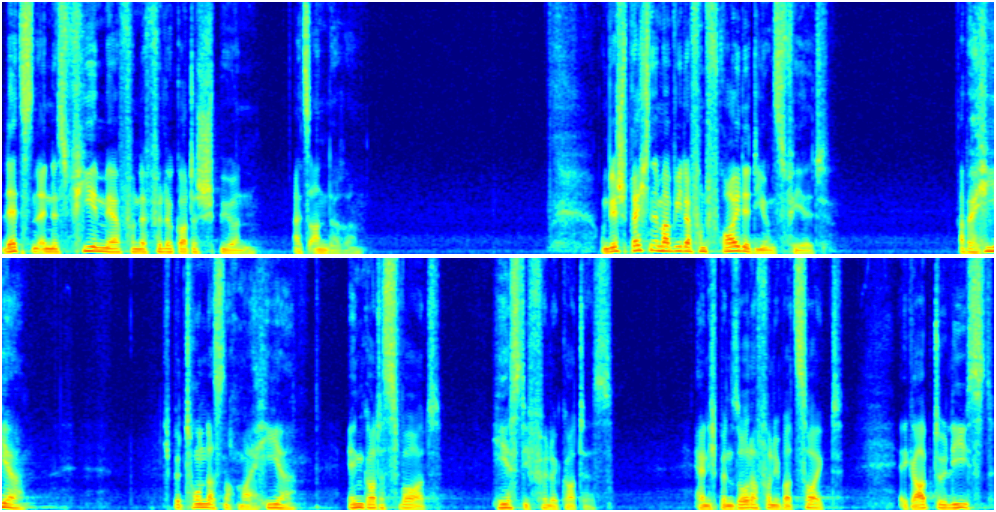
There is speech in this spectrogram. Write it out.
letzten Endes viel mehr von der Fülle Gottes spüren als andere. Und wir sprechen immer wieder von Freude, die uns fehlt. Aber hier, ich betone das nochmal, hier in Gottes Wort, hier ist die Fülle Gottes. Herr, ich bin so davon überzeugt, egal ob du liest,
